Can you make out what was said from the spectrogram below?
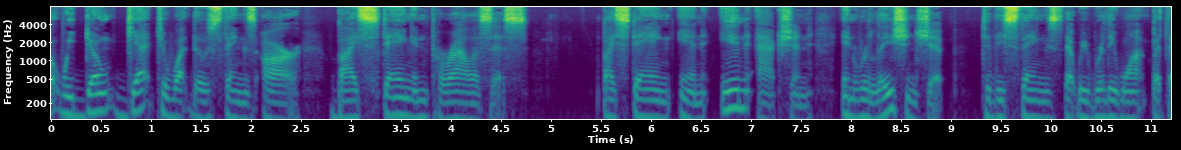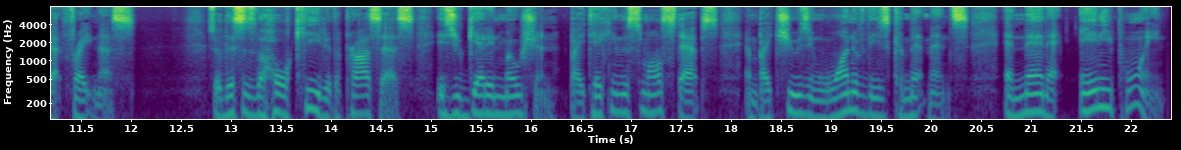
But we don't get to what those things are by staying in paralysis, by staying in inaction in relationship to these things that we really want but that frighten us. So this is the whole key to the process is you get in motion by taking the small steps and by choosing one of these commitments. And then at any point,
